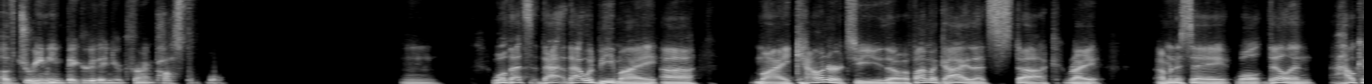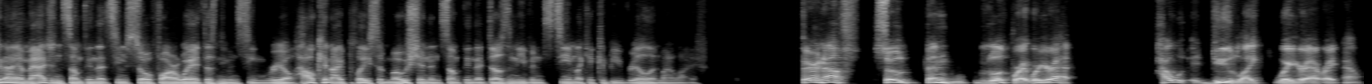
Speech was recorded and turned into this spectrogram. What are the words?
of dreaming bigger than your current possible mm. well that's that that would be my uh my counter to you, though, if I'm a guy that's stuck, right, I'm going to say, well, Dylan, how can I imagine something that seems so far away? It doesn't even seem real. How can I place emotion in something that doesn't even seem like it could be real in my life? Fair enough. So then look right where you're at. How do you like where you're at right now?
